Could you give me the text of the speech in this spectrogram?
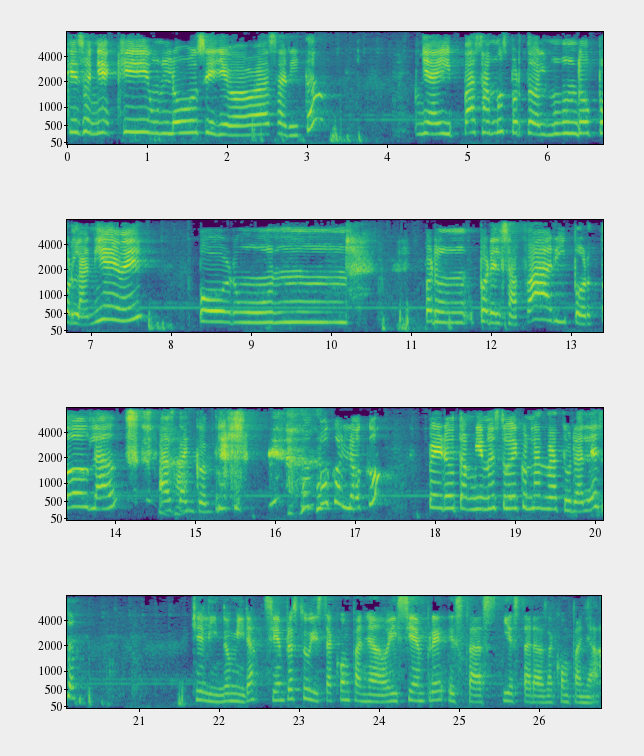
que soñé que un lobo se llevaba a Sarita. Y ahí pasamos por todo el mundo, por la nieve, por un por un por el safari, por todos lados, hasta encontrar un poco loco, pero también estuve con la naturaleza. Qué lindo, mira, siempre estuviste acompañado y siempre estás y estarás acompañado.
